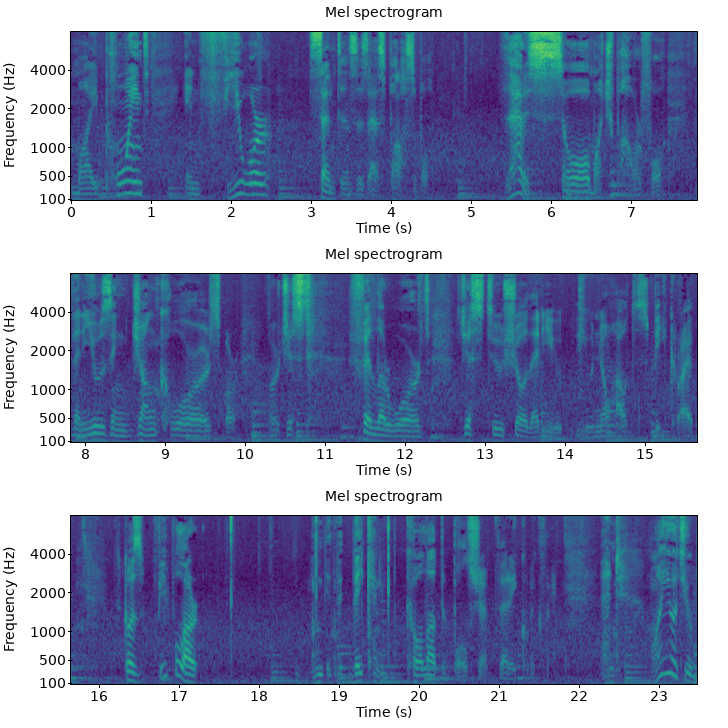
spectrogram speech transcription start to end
my point in fewer sentences as possible. That is so much powerful than using junk words or or just filler words just to show that you you know how to speak, right? Because people are they can call out the bullshit very quickly. And my YouTube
